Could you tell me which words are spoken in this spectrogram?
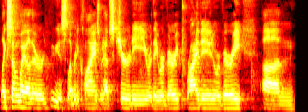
like some of my other you know, celebrity clients would have security, or they were very private or very um,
